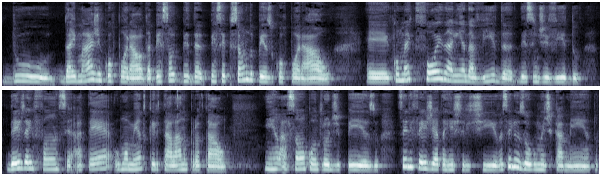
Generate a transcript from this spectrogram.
do, da imagem corporal, da, da percepção do peso corporal, é, como é que foi na linha da vida desse indivíduo, desde a infância até o momento que ele está lá no protal em relação ao controle de peso, se ele fez dieta restritiva, se ele usou algum medicamento,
